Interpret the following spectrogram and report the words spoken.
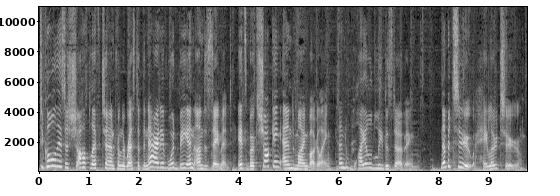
To call this a sharp left turn from the rest of the narrative would be an understatement. It's both shocking and mind boggling, and wildly disturbing. Number 2 Halo 2.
